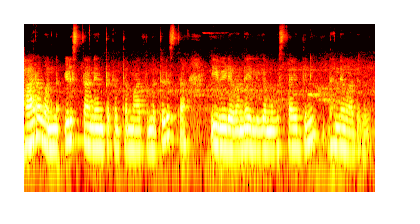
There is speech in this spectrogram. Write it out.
ಭಾರವನ್ನು ಇಳಿಸ್ತಾನೆ ಅಂತಕ್ಕಂಥ ಮಾತನ್ನು ತಿಳಿಸ್ತಾ ಈ ವಿಡಿಯೋವನ್ನು ಇಲ್ಲಿಗೆ ಮುಗಿಸ್ತಾ ಇದ್ದೀನಿ. ಧನ್ಯವಾದಗಳು.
